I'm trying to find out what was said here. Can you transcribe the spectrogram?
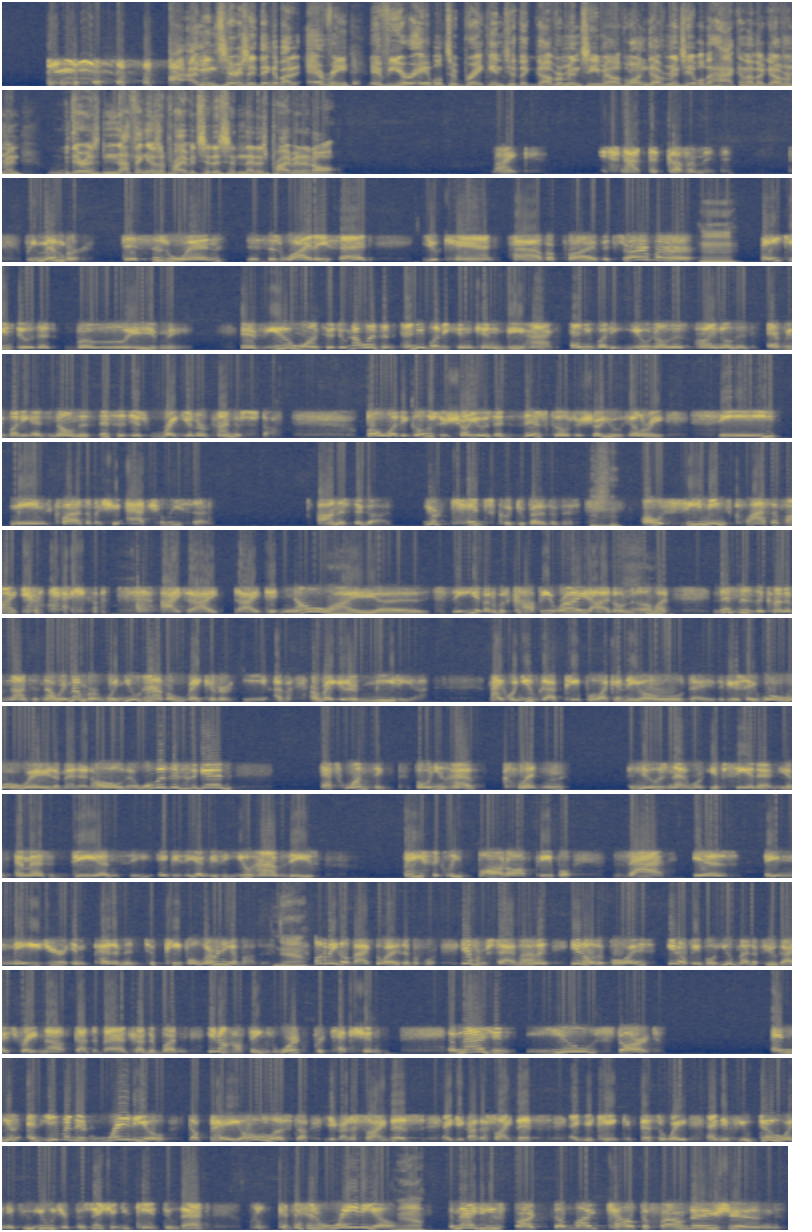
I, mean, seriously, think about it. Every if you're able to break into the government's email, if one government's able to hack another government, there is nothing as a private citizen that is private at all. Mike, it's not the government. Remember, this is when, this is why they said you can't have a private server. Hmm. They can do this, believe me. If you want to do now, listen. Anybody can can be hacked. Anybody, you know this. I know this. Everybody has known this. This is just regular kind of stuff. But what it goes to show you is that this goes to show you, Hillary. C means classified. She actually said, honest to God, your kids could do better than this. Oh, C means classified. I, I, I didn't know. I uh, see. I thought it was copyright. I don't know. I, this is the kind of nonsense. Now, remember, when you have a regular e, a regular media, like when you've got people like in the old days, if you say, "Whoa, whoa, wait a minute, hold it, what was this again?" That's one thing. But when you have Clinton News Network, you have CNN, you have MSDNC, ABC, NBC, you have these basically bought off people. That is a major impediment to people learning about this. Yeah. Well, let me go back to what I said before. You're from Staten Island. You know the boys. You know people. You've met a few guys straightened out, got the badge, got the button. You know how things work, protection. Imagine you start and you and even in radio, the payola stuff. You got to sign this, and you got to sign this, and you can't give this away. And if you do, and if you use your position, you can't do that. My God, this is radio. Yeah. Imagine you start the Mike Calta Foundation.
